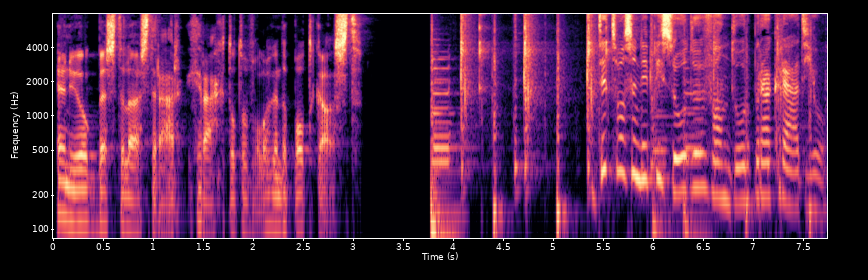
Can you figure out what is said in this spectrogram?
En u ook, beste luisteraar, graag tot de volgende podcast. Dit was een episode van Doorbraak Radio,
